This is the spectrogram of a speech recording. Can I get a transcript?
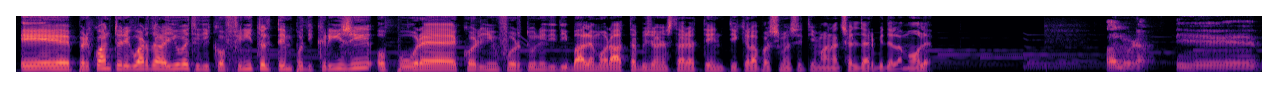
e per quanto riguarda la Juve ti dico, finito il tempo di crisi oppure con gli infortuni di Dybala e Morata bisogna stare attenti che la prossima settimana c'è il derby della Mole? Allora, eh,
